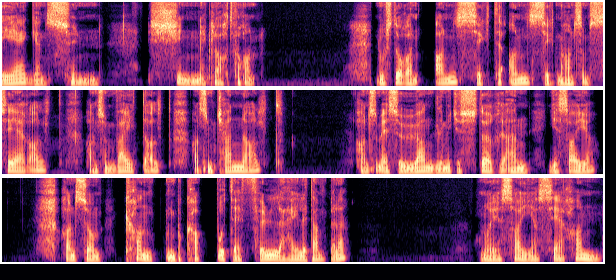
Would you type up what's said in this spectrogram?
egen synd skinner klart for han. Nå står han ansikt til ansikt med han som ser alt, han som veit alt, han som kjenner alt, han som er så uendelig mye større enn Jesaja, han som kanten på kappa til fyller hele tempelet. Og når Jesaja ser han,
